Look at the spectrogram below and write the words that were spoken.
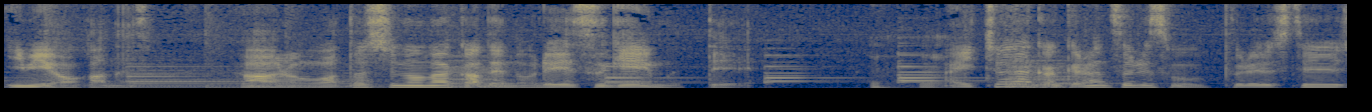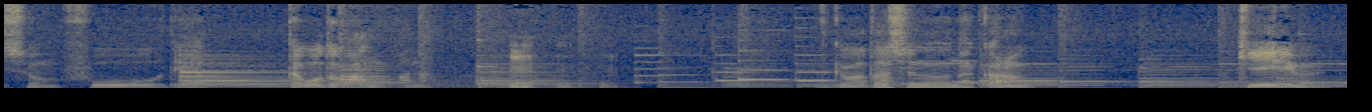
意味がわかんないですよね。あの私の中でのレースゲームってあ一応なんかグランツーリスモプレイステーション4でやったことがあるのかな？うんうんですけど私の中のゲームっ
